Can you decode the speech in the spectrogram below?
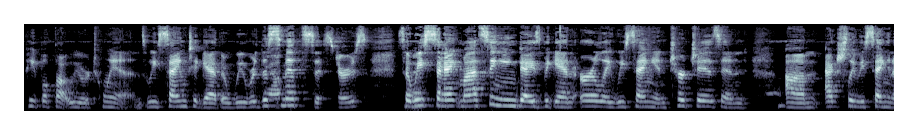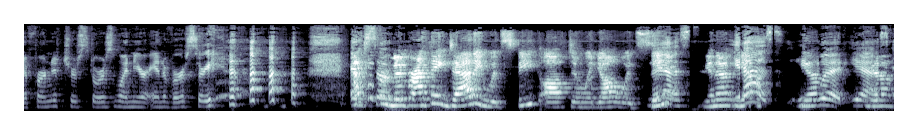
people thought we were twins. We sang together. We were the yeah. Smith sisters. So yeah. we sang, my singing days began early. We sang in churches and um, actually we sang in a furniture store's one year anniversary. I so, remember, I think daddy would speak often when y'all would sing, yes, you know? Yes, he yeah. would. Yes. And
